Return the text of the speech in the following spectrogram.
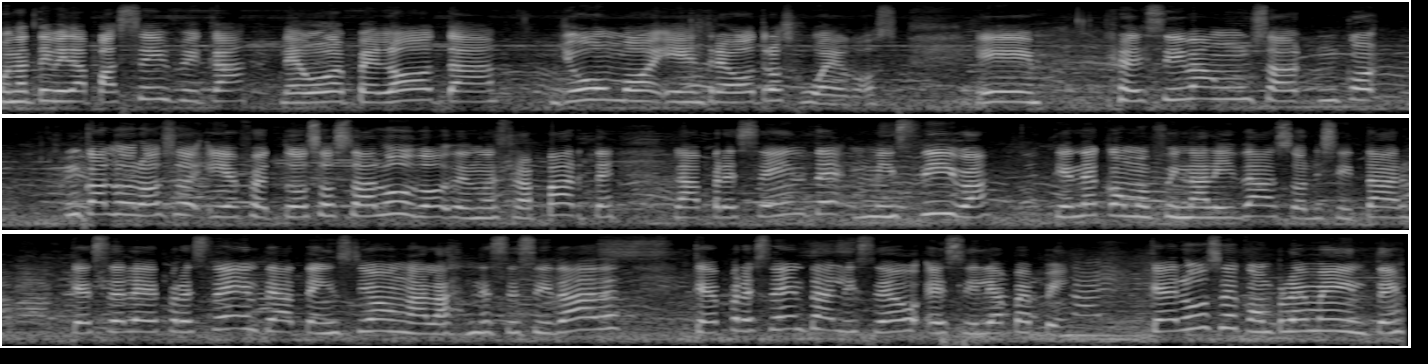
una actividad pacífica de juego de pelota, jumbo y entre otros juegos. Y reciban un, caluroso y efectuoso saludo de nuestra parte. La presente misiva tiene como finalidad solicitar que se le presente atención a las necesidades que presenta el Liceo Esilia Pepín, que luce complemente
